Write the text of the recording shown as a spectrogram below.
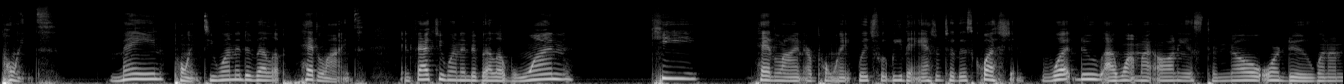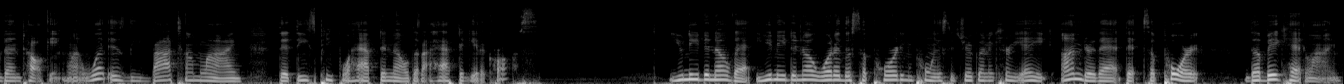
points, main points. You want to develop headlines. In fact, you want to develop one key headline or point, which will be the answer to this question. What do I want my audience to know or do when I'm done talking? Like, what is the bottom line that these people have to know that I have to get across? You need to know that. You need to know what are the supporting points that you're going to create under that that support the big headline.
